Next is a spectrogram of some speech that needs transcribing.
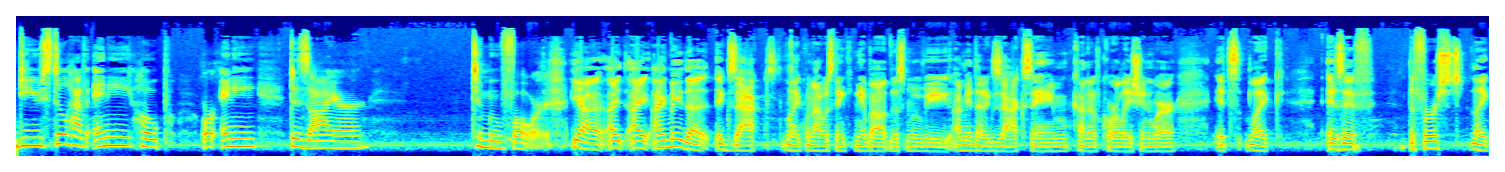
do you still have any hope or any desire to move forward. Yeah, I, I, I made that exact like when I was thinking about this movie, I made that exact same kind of correlation where it's like as if the first like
